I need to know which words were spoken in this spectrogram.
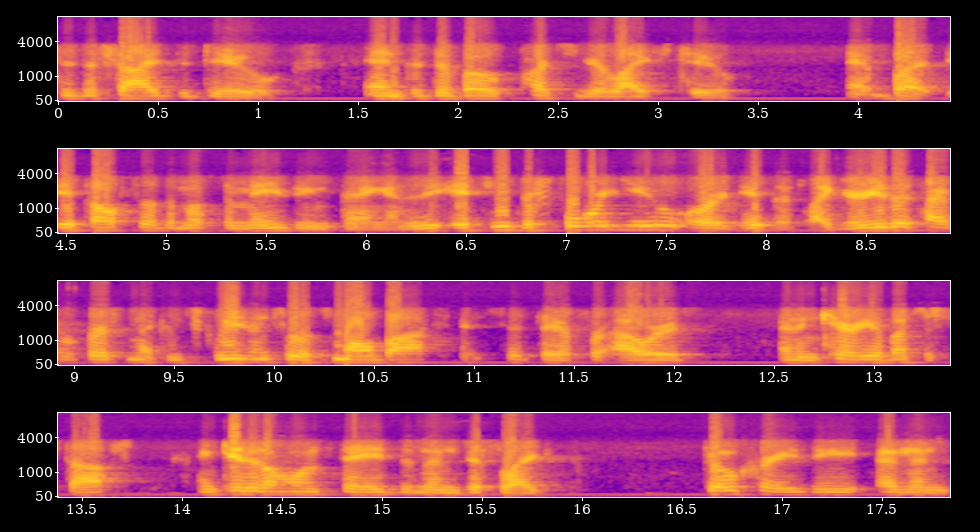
to decide to do and to devote parts of your life to. But it's also the most amazing thing. And it's either for you or it isn't. Like, you're either the type of person that can squeeze into a small box and sit there for hours and then carry a bunch of stuff and get it all on stage and then just like go crazy and then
